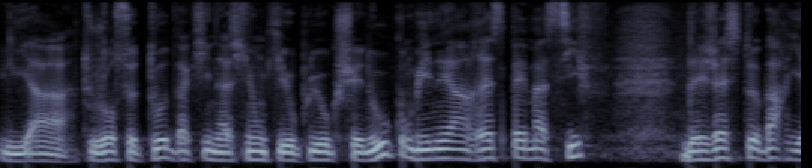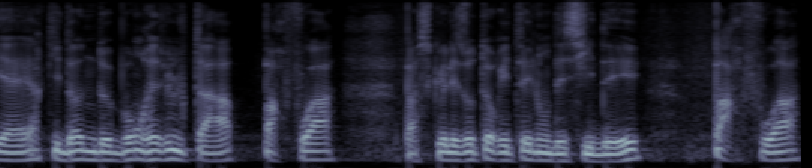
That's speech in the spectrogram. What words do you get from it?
il y a toujours ce taux de vaccination qui est au plus haut que chez nous, combiné à un respect massif des gestes barrières qui donnent de bons résultats, parfois parce que les autorités l'ont décidé, parfois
